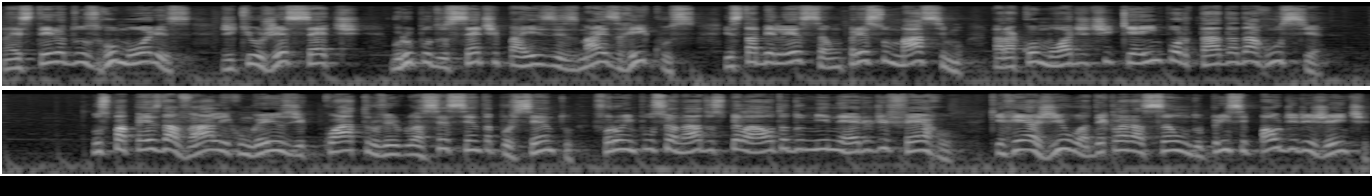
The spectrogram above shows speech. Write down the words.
na esteira dos rumores de que o G7, grupo dos sete países mais ricos, estabeleça um preço máximo para a commodity que é importada da Rússia. Os papéis da Vale, com ganhos de 4,60%, foram impulsionados pela alta do minério de ferro, que reagiu à declaração do principal dirigente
